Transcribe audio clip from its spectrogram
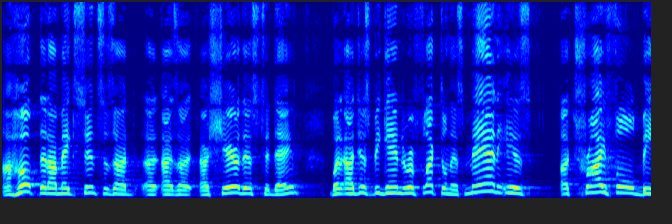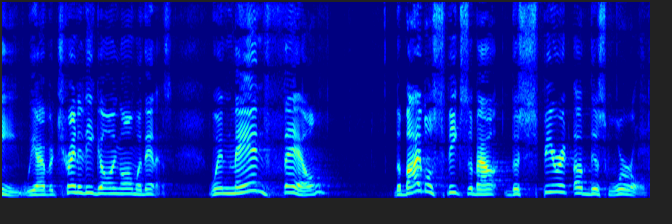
I hope that I make sense as I, uh, as I, I share this today, but I just began to reflect on this. Man is a trifold being, we have a trinity going on within us. When man fell, the Bible speaks about the spirit of this world.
